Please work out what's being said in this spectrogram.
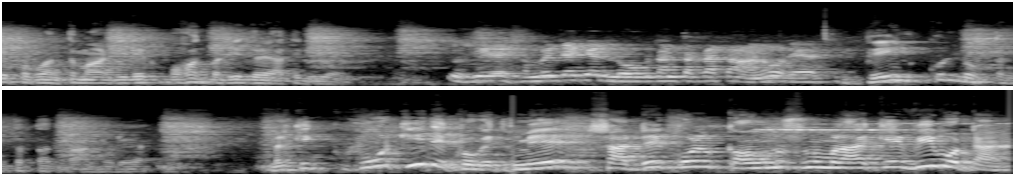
ਇਹ ਭਗਵੰਤ ਮਾਨ ਜੀ ਦੀ ਇੱਕ ਬਹੁਤ ਵੱਡੀ ਦਰਿਆਦਗੀ ਹੈ ਤੁਸੀਂ ਇਹ ਸਮਝਦੇ ਕਿ ਲੋਕਤੰਤਰ ਦਾ ਘਾਣ ਹੋ ਰਿਹਾ ਹੈ ਬਿਲਕੁਲ ਲੋਕਤੰਤਰ ਦਾ ਕਾਨ ਹੋ ਰਿਹਾ। ਬਲਕਿ ਹੋਰ ਕੀ ਦੇਖੋਗੇ ਤੁਸੀਂ? ਮੇ ਸਾਡੇ ਕੋਲ ਕਾਂਗਰਸ ਨੂੰ ਮਿਲਾ ਕੇ 20 ਵੋਟਾਂ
